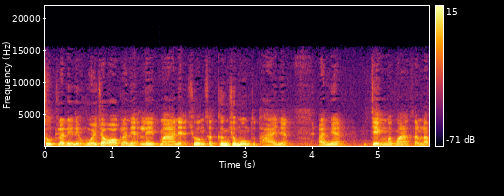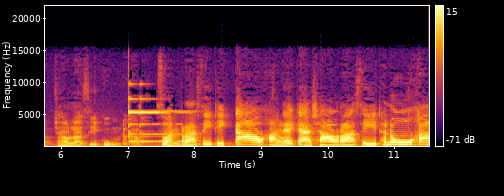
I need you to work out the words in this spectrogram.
สุดแล้วเนี่ยเนี่ยหวยจะออกแล้วเนี่ยเลขมาเนี่ยช่วงสักครึ่งชั่วโมงสุดท้ายเนี่ย อันเนี้ย เจ๋งมากๆสำหรับชาวราศีกุมนะครับ ส่วนราศีที่ 9 ค่ะ ครับ ได้แก่ชาวราศีธนูค่ะ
